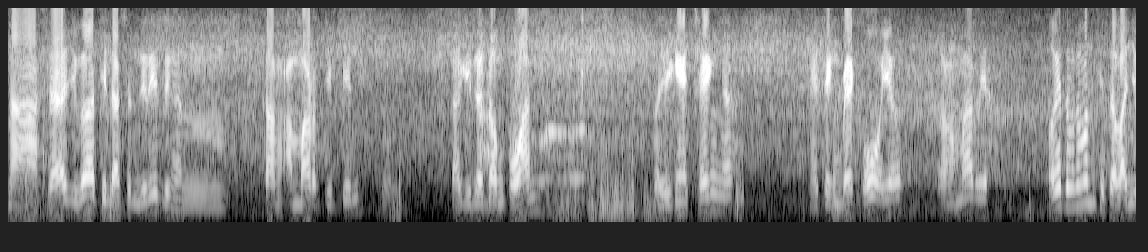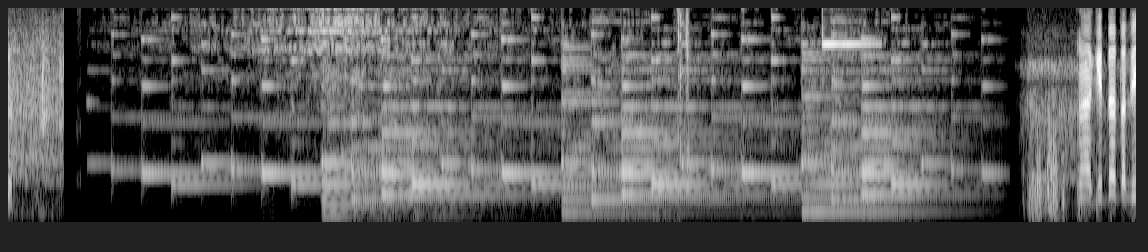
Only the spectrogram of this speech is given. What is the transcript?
Nah, saya juga tidak sendiri dengan Kang Amar Tipin. Lagi dongkoan, lagi ngeceng ya, ngeceng beko ya, Kang Amar ya. Oke teman-teman, kita lanjut. Nah, kita tadi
